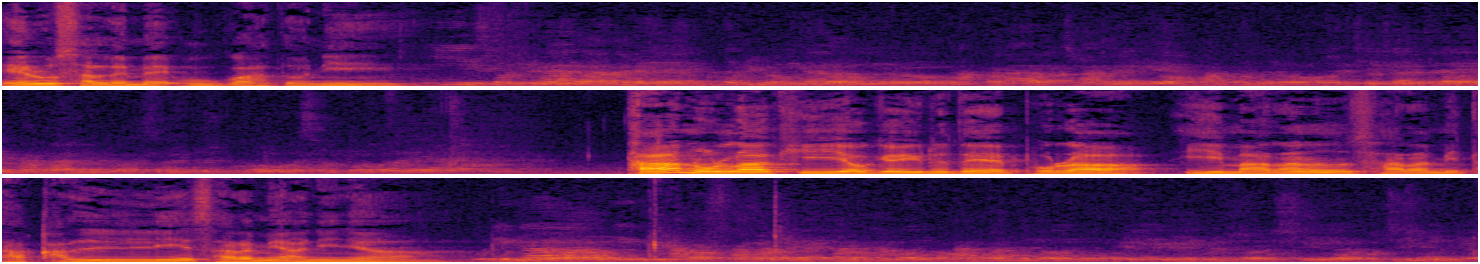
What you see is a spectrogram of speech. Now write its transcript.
예루살렘에 우거하더니 다 놀라 귀히 여겨 이르되 보라 이 말하는 사람이 다 갈리 사람이 아니냐 우리가 우리 각 사람의 방언 방언으로 듣게 된 것이 어찌니요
